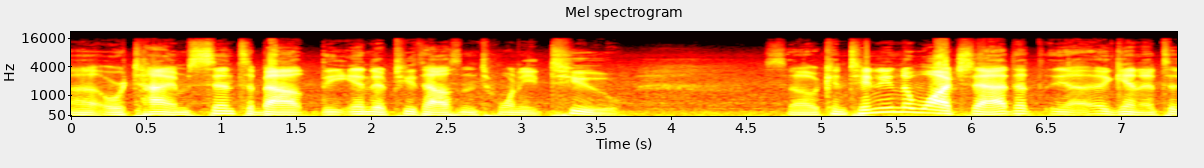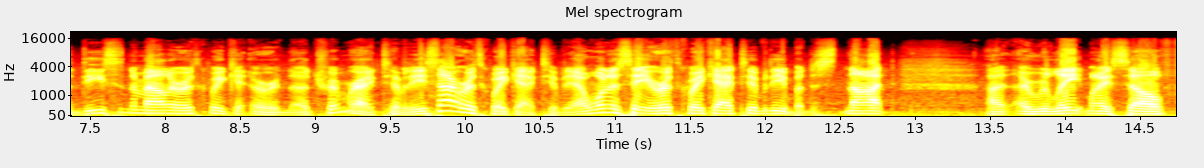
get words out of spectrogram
uh, or times since about the end of 2022. So continuing to watch that. That again, it's a decent amount of earthquake or uh, tremor activity. It's not earthquake activity. I want to say earthquake activity, but it's not. I, I relate myself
